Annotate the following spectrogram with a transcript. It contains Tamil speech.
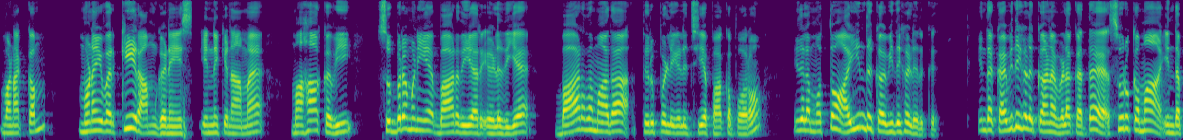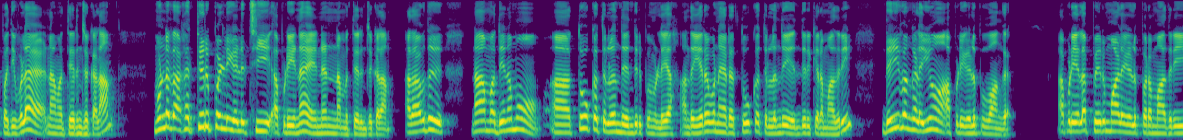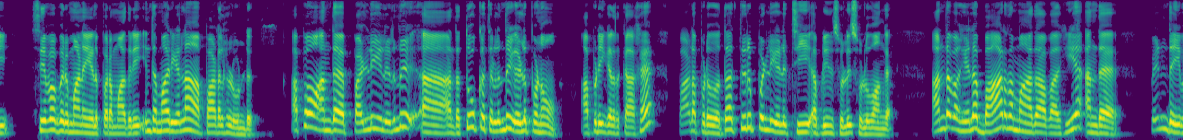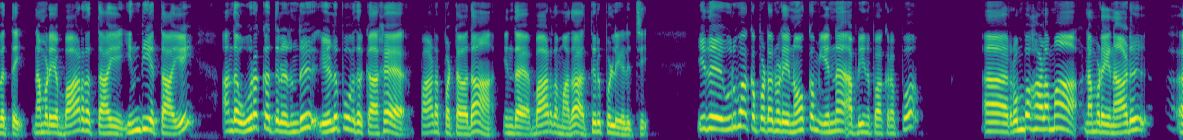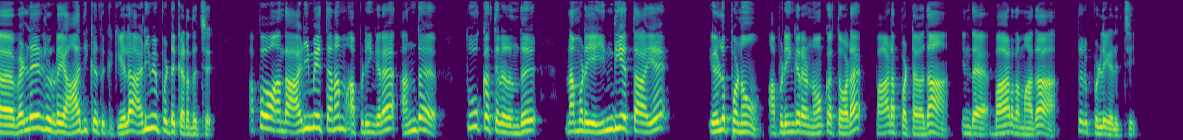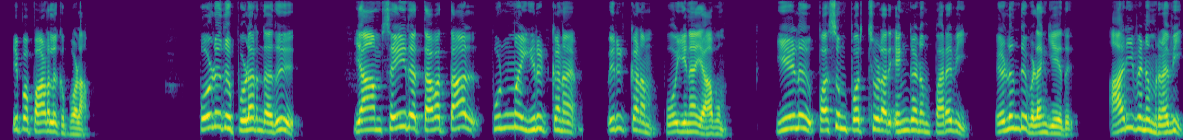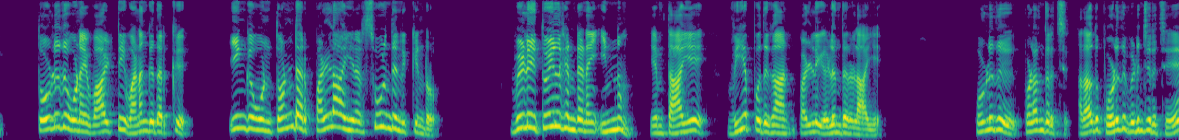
வணக்கம். முனைவர் கி. ராம் கணேஷ். இன்னைக்கு நாம் மகாகவி சுப்பிரமணிய பாரதியார் எழுதிய பாரத மாதா திருப்பள்ளி எழுச்சியை பார்க்க போகிறோம் இதில் மொத்தம் ஐந்து கவிதைகள் இருக்குது இந்த கவிதைகளுக்கான விளக்கத்தை சுருக்கமாக இந்த பதிவில் நாம் தெரிஞ்சுக்கலாம். முன்னதாக திருப்பள்ளி எழுச்சி அப்படின்னா என்னென்னு நம்ம தெரிஞ்சுக்கலாம். அதாவது நாம் தினமும் தூக்கத்திலேருந்து எந்திரிப்போம் இல்லையா? அந்த இரவு நேர தூக்கத்திலேருந்து எந்திரிக்கிற மாதிரி தெய்வங்களையும் அப்படி எழுப்புவாங்க. அப்படியெல்லாம் பெருமாளை எழுப்புற மாதிரி சிவபெருமானை எழுப்புற மாதிரி இந்த மாதிரியெல்லாம் பாடல்கள் உண்டு. அப்போது அந்த பள்ளியிலிருந்து அந்த தூக்கத்திலிருந்து எழுப்பணும் அப்படிங்கிறதுக்காக பாடப்படுவதா திருப்பள்ளி எழுச்சி அப்படின்னு சொல்லி சொல்லுவாங்க. அந்த வகையில் பாரத மாதாவாகிய அந்த பெண் தெய்வத்தை நம்முடைய பாரத தாயை இந்திய தாயை அந்த உறக்கத்திலிருந்து எழுப்புவதற்காக பாடப்பட்டதான் இந்த பாரத மாதா திருப்பள்ளி எழுச்சி. இது உருவாக்கப்பட்டனுடைய நோக்கம் என்ன அப்படின்னு பார்க்குறப்போ ரொம்ப காலமாக நம்முடைய நாடு வெள்ளையர்களுடைய ஆதிக்கத்துக்கு கீழே அடிமைப்பட்டு கிடந்துச்சு. அப்போது அந்த அடிமைத்தனம் அப்படிங்கிற அந்த தூக்கத்திலிருந்து நம்முடைய இந்திய தாயை எழுப்பணும் அப்படிங்கிற நோக்கத்தோட பாடப்பட்டது தான் இந்த பாரத மாதா திருப்பள்ளி எழுச்சி. இப்போ பாடலுக்கு போகலாம் பொழுது புலர்ந்தது யாம் செய்த தவத்தால் புண்மை இருக்கண இருக்கணம் போயின யாவும். ஏழு பசும் பொற்சுடர் எங்கனும் பரவி எழுந்து விளங்கியது. அறிவெனும் ரவி தொழுது உனை வாழ்த்தி வணங்குதற்கு இங்கு உன் தொண்டர் பல்லாயிரர் சூழ்ந்து நிற்கின்றோம் விழி துயில்கின்றனை இன்னும் எம் தாயே வியப்பதுகான் பள்ளி எழுந்தருளாயே. பொழுது புலர்ந்துருச்சு. அதாவது பொழுது விடிஞ்சிருச்சு.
